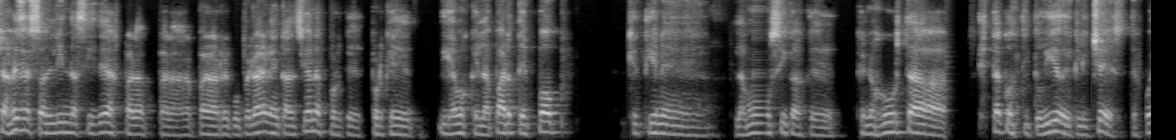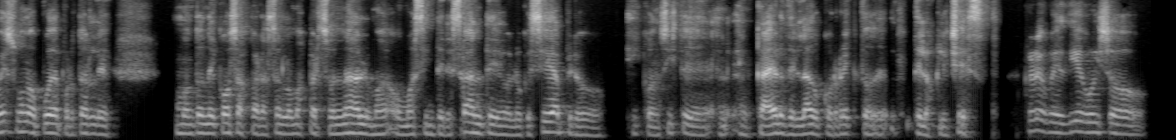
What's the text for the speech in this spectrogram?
muchas veces son lindas ideas para, para, para recuperar en canciones porque, porque digamos que la parte pop que tiene la música que, que nos gusta está constituido de clichés. Después uno puede aportarle un montón de cosas para hacerlo más personal o más, o más interesante o lo que sea, pero y consiste en, en caer del lado correcto de, de los clichés. Creo que Diego hizo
